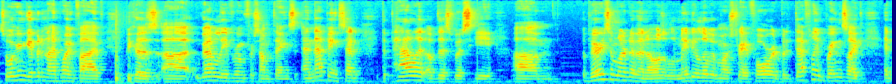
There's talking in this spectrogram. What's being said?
So we're gonna give it a 9.5 because uh, we gotta leave room for some things. And that being said, the palate of this whiskey, um, very similar to the nose, maybe a little bit more straightforward, but it definitely brings like an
